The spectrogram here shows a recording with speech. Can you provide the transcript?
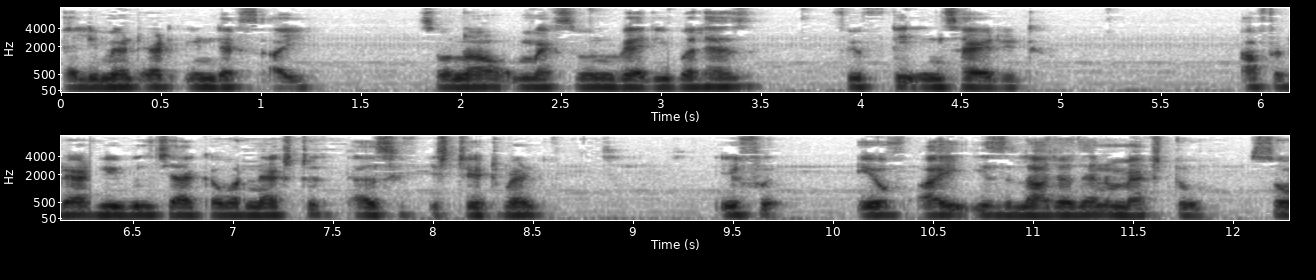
element at index i so now max1 variable has 50 inside it. After that we will check our next else if statement. If a of i is larger than max2 so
